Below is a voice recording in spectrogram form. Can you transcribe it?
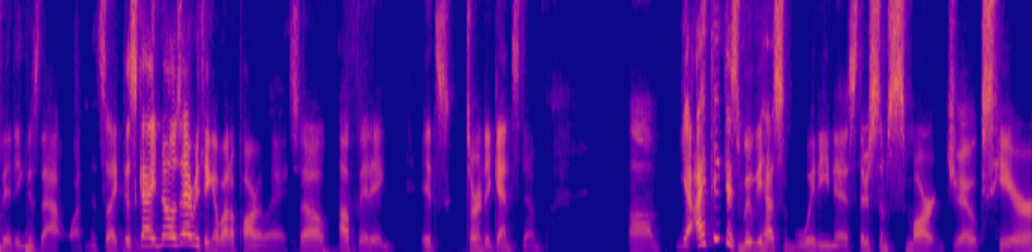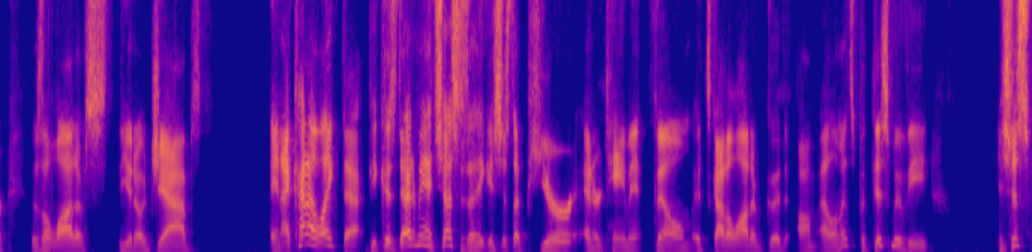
fitting is that one? It's like this guy knows everything about a parley, so how fitting it's turned against him. Um, yeah, I think this movie has some wittiness. There's some smart jokes here. There's a lot of you know jabs, and I kind of like that because Dead Man's Chest is I think it's just a pure entertainment film. It's got a lot of good um elements, but this movie is just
